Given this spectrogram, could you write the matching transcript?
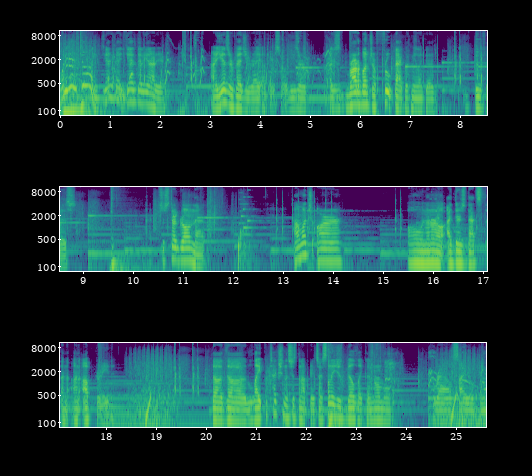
what are you guys doing? You guys, you guys gotta get out of here. Alright, you guys are veggie, right? Okay, so these are... I just brought a bunch of fruit back with me like a doofus just start growing that. How much are... Oh, no, no, no. I, there's That's an, an upgrade. The the light protection is just an upgrade, so I still need to just build like a normal corral silo thing.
